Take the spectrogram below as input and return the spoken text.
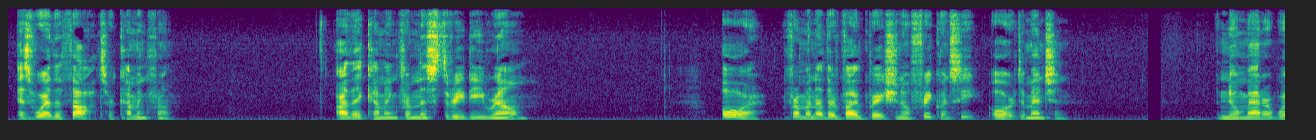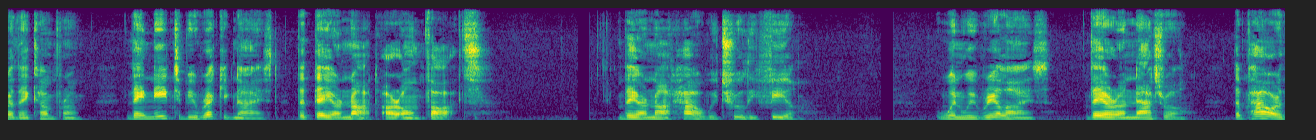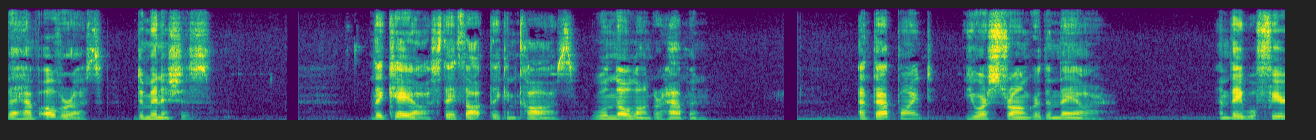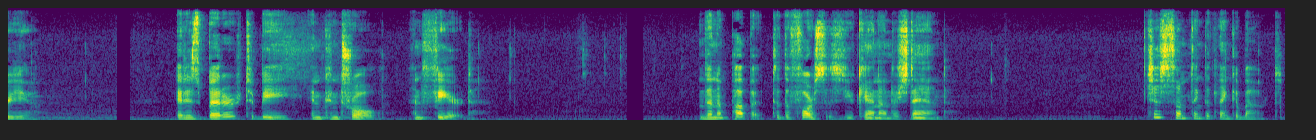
is where the thoughts are coming from. Are they coming from this 3D realm? Or from another vibrational frequency or dimension? No matter where they come from, they need to be recognized that they are not our own thoughts. They are not how we truly feel. When we realize they are unnatural, the power they have over us diminishes. The chaos they thought they can cause will no longer happen. At that point, you are stronger than they are, and they will fear you. It is better to be in control and feared than a puppet to the forces you can't understand. Just something to think about.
